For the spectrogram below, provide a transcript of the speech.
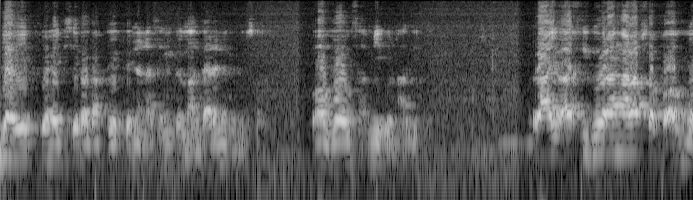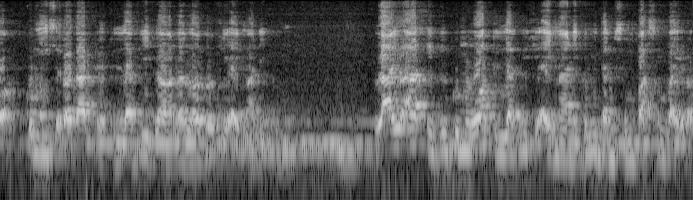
gawe sira kabeh ben ana sing kemandaran iku bisa. Wa wa samiun alim. Layu akhidu orang ngalap sapa Allah kum ing sira kabeh billahi wa Allah fi aimanikum. Layu akhidu kum wa billahi fi aimanikum dan sumpah-sumpah ira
